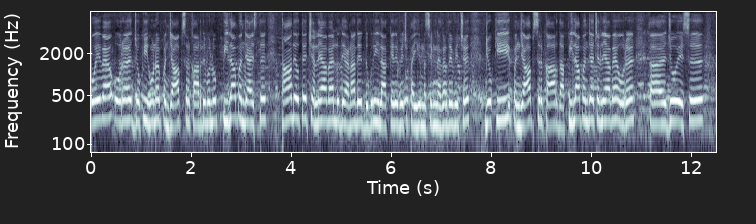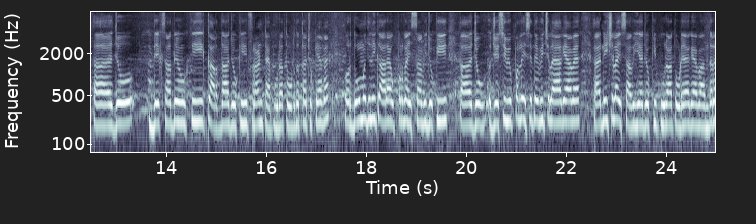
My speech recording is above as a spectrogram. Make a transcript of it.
ਹੋਏ ਵੈ ਔਰ ਜੋ ਕਿ ਹੁਣ ਪੰਜਾਬ ਸਰਕਾਰ ਦੇ ਵੱਲੋਂ ਪੀਲਾ ਪੰਜਾ ਇਸ ਥਾਂ ਦੇ ਉੱਤੇ ਚੱਲਿਆ ਵੈ। ਲੁਧਿਆਣਾ ਦੇ ਦੁਗਰੀ ਇਲਾਕੇ ਦੇ ਵਿੱਚ ਭਾਈ ਹਿੰਮਤ ਸਿੰਘ ਨਗਰ ਦੇ ਵਿੱਚ, ਜੋ ਕਿ ਪੰਜਾਬ ਸਰਕਾਰ ਦਾ ਪੀਲਾ ਪੰਜਾ ਚੱਲਿਆ ਵੈ ਔਰ ਜੋ ਇਸ ਜੋ ਦੇਖ ਸਕਦੇ ਹੋ ਕਿ ਘਰ ਦਾ ਜੋ ਕਿ ਫਰੰਟ ਹੈ ਪੂਰਾ ਤੋੜ ਦਿੱਤਾ ਚੁੱਕਿਆ ਹੈ ਔਰ ਦੋ ਮੰਜ਼ਲੀ ਘਰ ਹੈ ਉੱਪਰਲਾ ਹਿੱਸਾ ਵੀ ਜੋ ਕਿ ਅ, ਜੋ ਜੀਸੀਬੀ ਉੱਪਰਲੇ ਹਿੱਸੇ ਤੇ ਵੀ ਚਲਾਇਆ ਗਿਆ ਹੈ ਨੀਚਲਾ ਹਿੱਸਾ ਵੀ ਹੈ ਜੋ ਕਿ ਪੂਰਾ ਤੋੜਿਆ ਗਿਆ ਹੈ ਅੰਦਰ।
